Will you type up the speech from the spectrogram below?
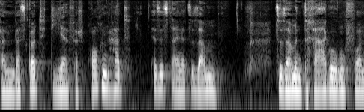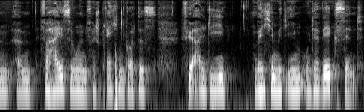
ähm, was Gott dir versprochen hat. Es ist eine Zusammen Zusammentragung von ähm, Verheißungen, Versprechen Gottes für all die, welche mit ihm unterwegs sind.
